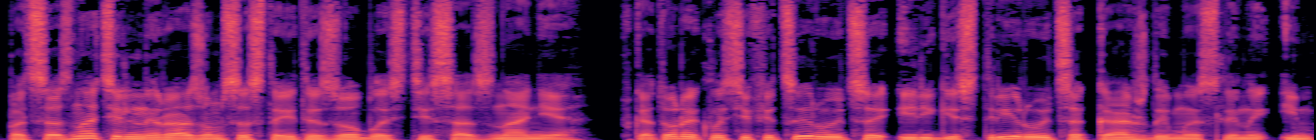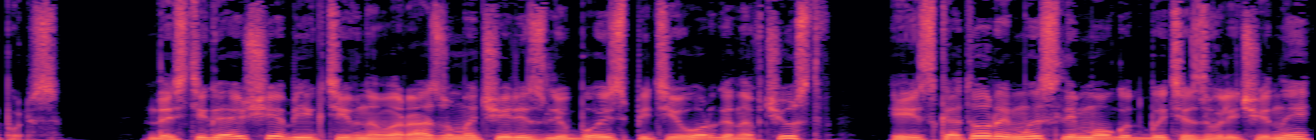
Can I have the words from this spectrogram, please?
Подсознательный разум состоит из области сознания, в которой классифицируется и регистрируется каждый мысленный импульс, достигающий объективного разума через любой из пяти органов чувств из которой мысли могут быть извлечены,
